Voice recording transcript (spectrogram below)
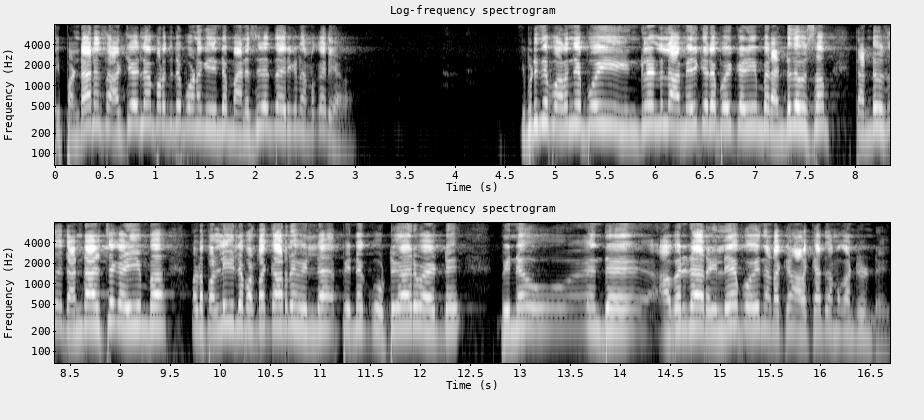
ഈ പണ്ടാരം സാക്ഷ്യമെല്ലാം പറഞ്ഞിട്ട് പോകണമെങ്കിൽ ഇതിന്റെ മനസ്സിലെന്തായിരിക്കും നമുക്കറിയാമോ ഇവിടുന്ന് പറഞ്ഞ് പോയി ഇംഗ്ലണ്ടിൽ അമേരിക്കയിൽ പോയി കഴിയുമ്പോൾ രണ്ട് ദിവസം രണ്ട് ദിവസം രണ്ടാഴ്ച കഴിയുമ്പോൾ അവിടെ പള്ളിയില്ല പട്ടക്കാരനുമില്ല. പിന്നെ കൂട്ടുകാരുമായിട്ട് പിന്നെ എന്ത് അവരുടെ റിലേ പോയി നടക്കുന്ന ആൾക്കാർ നമ്മൾ കണ്ടിട്ടുണ്ട്.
